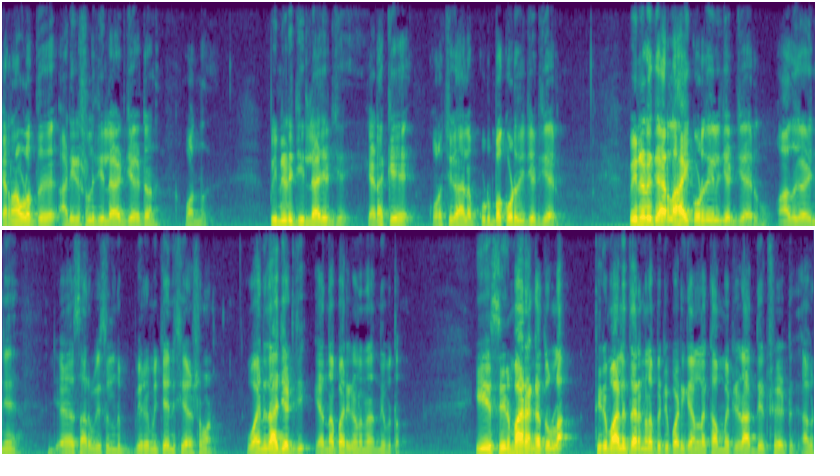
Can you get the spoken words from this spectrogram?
എറണാകുളത്ത് അഡീഷണൽ ജില്ലാ ജഡ്ജിയായിട്ടാണ് വന്നത്. പിന്നീട് ജില്ലാ ജഡ്ജി ഇടയ്ക്ക് കുറച്ചു കാലം കുടുംബക്കോടതി ജഡ്ജിയായിരുന്നു. പിന്നീട് കേരള ഹൈക്കോടതിയിൽ ജഡ്ജിയായിരുന്നു. അത് കഴിഞ്ഞ് സർവീസിൽ നിന്ന് വിരമിച്ചതിന് ശേഷമാണ് വനിതാ ജഡ്ജി എന്ന പരിഗണന നിമിത്തം. ഈ സിനിമാ രംഗത്തുള്ള തിരുമാലിത്തരങ്ങളെപ്പറ്റി പഠിക്കാനുള്ള കമ്മിറ്റിയുടെ അധ്യക്ഷയായിട്ട് അവർ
